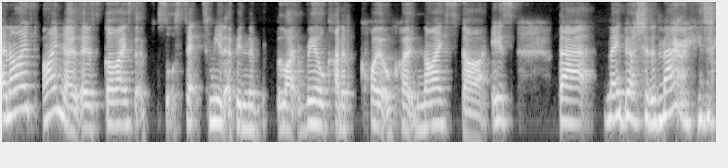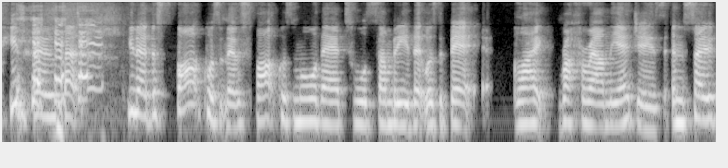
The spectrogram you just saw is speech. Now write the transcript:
And I've I know there's guys that have sort of said to me that have been the like real kind of quote unquote nice guys that maybe I should have married. You know, that, you know, the spark wasn't there. The spark was more there towards somebody that was a bit like rough around the edges. And so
